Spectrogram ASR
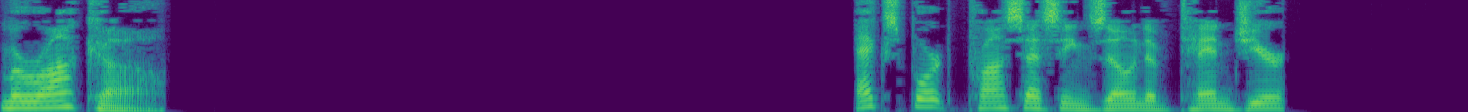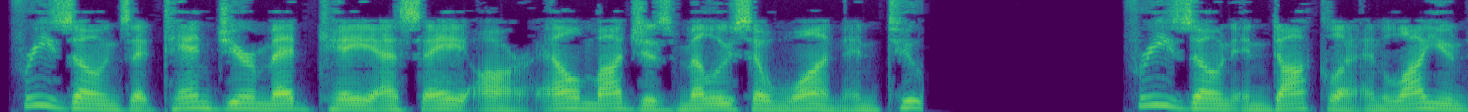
Morocco Export Processing Zone of Tangier Free zones at Tangier Med Ksar El Majaz Melusa 1 and 2 Free zone in Dakhla and Laayoune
